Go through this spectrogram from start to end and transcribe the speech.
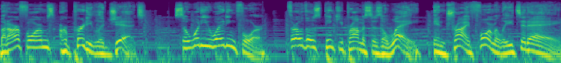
but our forms are pretty legit. So, what are you waiting for? Throw those pinky promises away and try Formally today.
